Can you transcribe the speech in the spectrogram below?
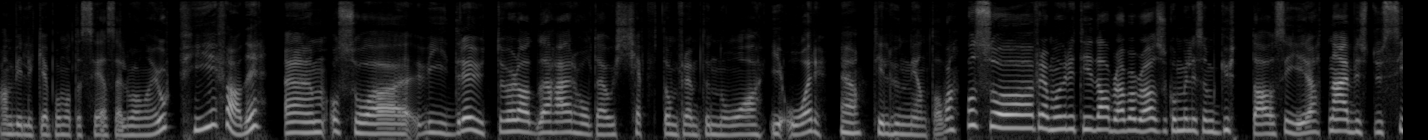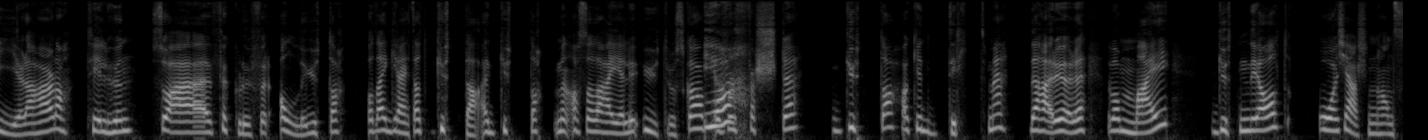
Han vil ikke på en måte se selv hva han har gjort. Fy fader. Um, og så videre utover, da. Det her holdt jeg jo kjeft om frem til nå i år. Ja. Til hun jenta, da. Og så fremover i tid, da, bla, bla, bla, så kommer liksom gutta og sier at nei, hvis du sier det her, da, til hun, så er, fucker du for alle gutta. Og det er greit at gutta er gutta, men altså, det her gjelder utroskap. Ja. Og for det første, gutta har ikke dritt med det her å gjøre. Det var meg, gutten det gjaldt, og kjæresten hans.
